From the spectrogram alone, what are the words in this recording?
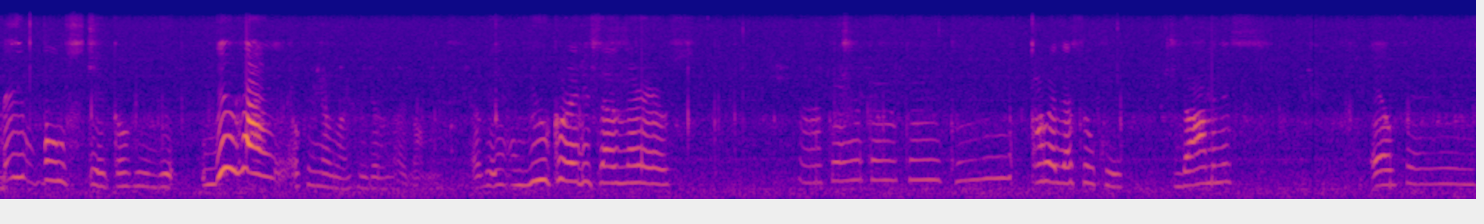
Maple stick. Okay, good. This guy. Okay, never mind. He doesn't like almonds. Okay, Eucharist nerves. Okay, okay, okay, okay. Okay, that's so cool. Dominus. Elfins.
